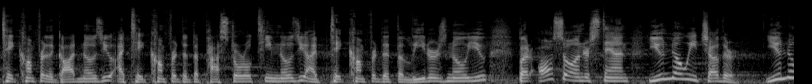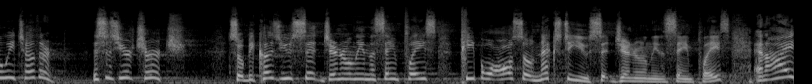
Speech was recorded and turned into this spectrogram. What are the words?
take comfort that God knows you. I take comfort that the pastoral team knows you. I take comfort that the leaders know you. But also understand you know each other. You know each other. This is your church. So, because you sit generally in the same place, people also next to you sit generally in the same place. And I,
